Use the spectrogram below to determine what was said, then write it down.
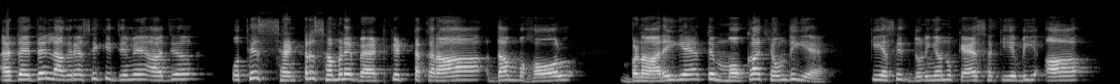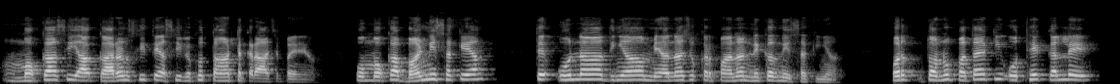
ਐਦਾਂ ਇਦਾਂ ਲੱਗ ਰਿਹਾ ਸੀ ਕਿ ਜਿਵੇਂ ਅੱਜ ਉੱਥੇ ਸੈਂਟਰ ਸਾਹਮਣੇ ਬੈਠ ਕੇ ਟਕਰਾਅ ਦਾ ਮਾਹੌਲ ਬਣਾ ਰਹੀ ਹੈ ਤੇ ਮੌਕਾ ਚਾਹੁੰਦੀ ਹੈ ਕਿ ਅਸੀਂ ਦੁਨੀਆ ਨੂੰ ਕਹਿ ਸਕੀਏ ਵੀ ਆ ਮੌਕਾ ਸੀ, ਆ ਕਾਰਨ ਸੀ ਤੇ ਅਸੀਂ ਵੇਖੋ ਤਾਂ ਟਕਰਾਅ ਚ ਪਏ ਆ ਉਹ ਮੌਕਾ ਬਣ ਨਹੀਂ ਸਕਿਆ ਤੇ ਉਹਨਾਂ ਦੀਆਂ ਮਿਆਨਾਂ ਚੋਂ ਕਿਰਪਾਨਾਂ ਨਿਕਲ ਨਹੀਂ ਸਕੀਆਂ। ਔਰ ਤੁਹਾਨੂੰ ਪਤਾ ਹੈ ਕਿ ਉੱਥੇ ਕੱਲੇ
